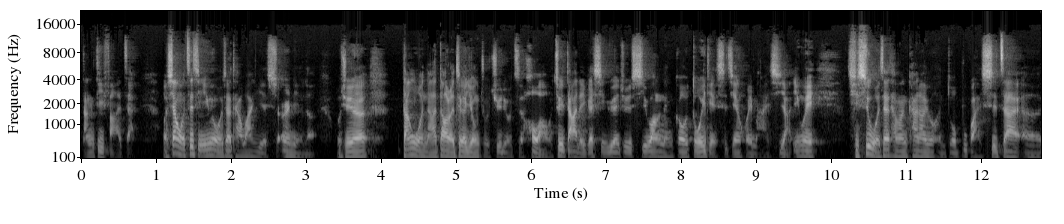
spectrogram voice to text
当地发展。呃，像我自己，因为我在台湾也十二年了，我觉得当我拿到了这个永久居留之后啊，我最大的一个心愿就是希望能够多一点时间回马来西亚，因为。其实我在台湾看到有很多，不管是在呃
